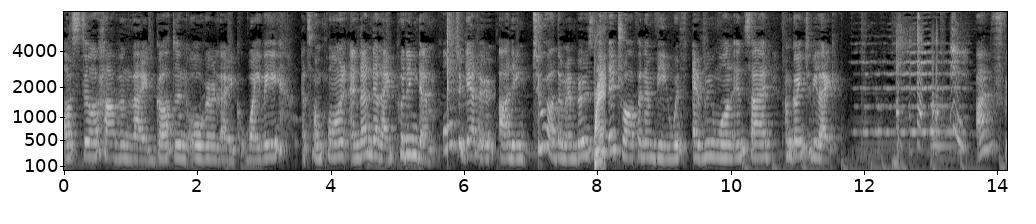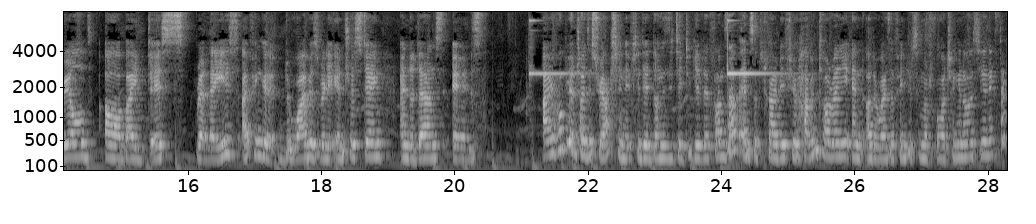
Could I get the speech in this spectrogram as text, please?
or still haven't like gotten over like WayV at some point and then they're like putting them all together adding two other members if they drop an MV with everyone inside I'm going to be like I'm thrilled uh, by this release I think uh, the vibe is really interesting and the dance is I hope you enjoyed this reaction. If you did, don't hesitate to give it a thumbs up and subscribe if you haven't already. And otherwise, I thank you so much for watching and I will see you next time.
